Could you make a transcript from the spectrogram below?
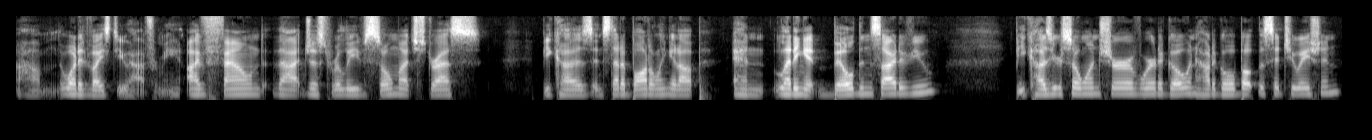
Um, what advice do you have for me? I've found that just relieves so much stress because instead of bottling it up and letting it build inside of you, because you're so unsure of where to go and how to go about the situation,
